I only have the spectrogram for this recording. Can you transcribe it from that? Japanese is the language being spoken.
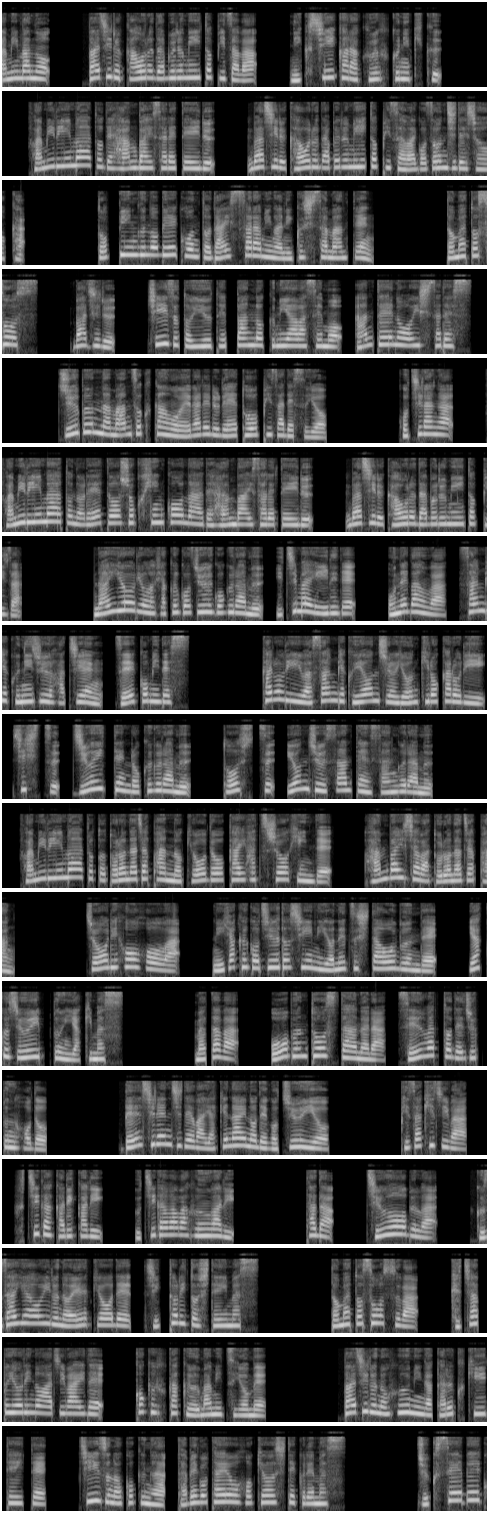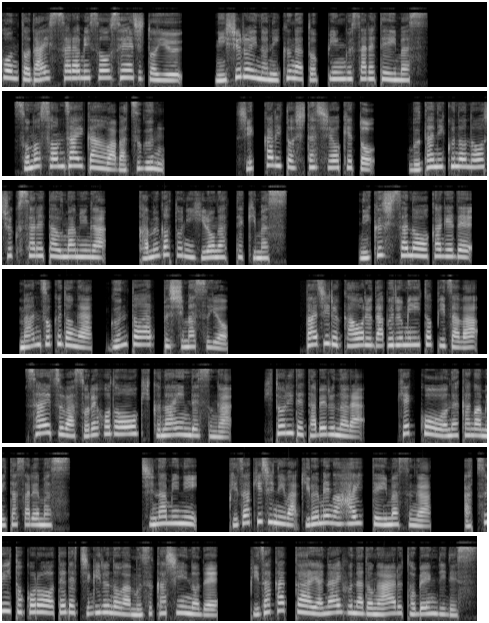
ファミマのバジル香るダブルミートピザは、肉シーから空腹に効く。ファミリーマートで販売されているバジル香るダブルミートピザはご存知でしょうか？トッピングのベーコンとダイスサラミが肉しさ満点。トマトソース、バジル、チーズという鉄板の組み合わせも安定の美味しさです。十分な満足感を得られる冷凍ピザですよ。こちらが、ファミリーマートの冷凍食品コーナーで販売されている、バジル香るダブルミートピザ。内容量 155g、1枚入りで、お値段は328円税込みです。カロリーは 344kcal、脂質 11.6g、糖質 43.3g。ファミリーマートとトロナジャパンの共同開発商品で、販売者はトロナジャパン。調理方法は、250度 C に予熱したオーブンで、約11分焼きます。または、オーブントースターなら 1000W で10分ほど。電子レンジでは焼けないのでご注意を。ピザ生地は、縁がカリカリ、内側はふんわり。ただ、中央部は、具材やオイルの影響でしっとりとしています。トマトソースは、ケチャップ寄りの味わいで、濃く深く旨味強め。バジルの風味が軽く効いていて、チーズのコクが食べ応えを補強してくれます。熟成ベーコンとダイスサラミソーセージという2種類の肉がトッピングされています。その存在感は抜群。しっかりとした塩気と、豚肉の濃縮された旨味が、噛むごとに広がってきます。肉しさのおかげで、満足度がぐんとアップしますよ。バジル香るダブルミートピザは、サイズはそれほど大きくないんですが、一人で食べるなら、結構お腹が満たされます。ちなみに、ピザ生地には切れ目が入っていますが、熱いところを手でちぎるのは難しいので、ピザカッターやナイフなどがあると便利です。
